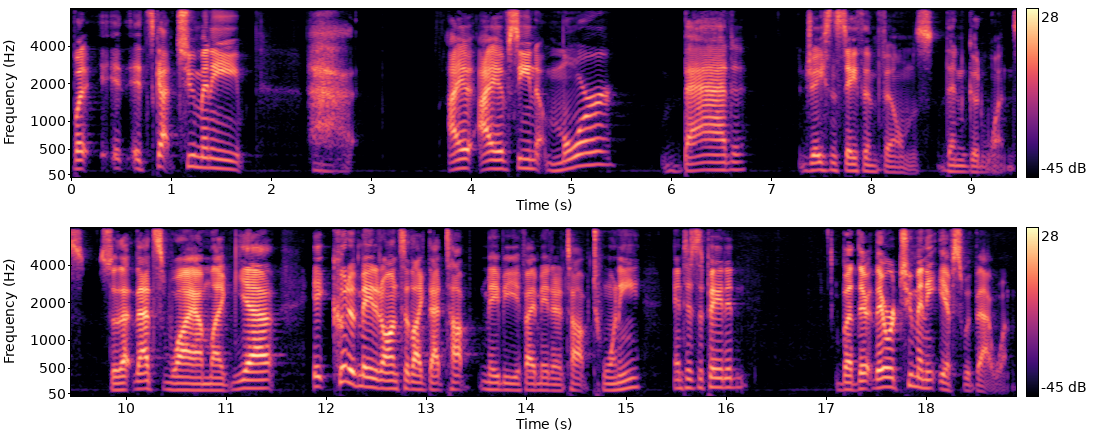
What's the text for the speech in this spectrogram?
but it, it's got too many. I I have seen more bad Jason Statham films than good ones, so that that's why I'm like, yeah, it could have made it onto like that top. Maybe if I made it a top twenty anticipated, but there there were too many ifs with that one.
